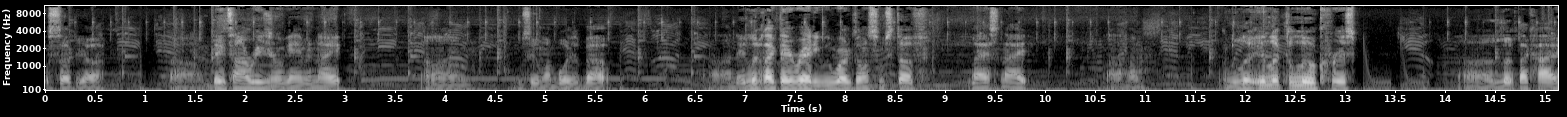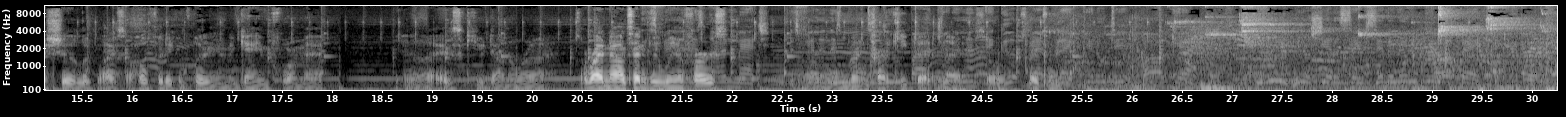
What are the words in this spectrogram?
What's up, y'all? Um, big time regional game tonight. Um, let's see what my boys about. Uh, they look like they're ready. We worked on some stuff last night. Um, it looked a little crisp. Uh, looked like how it should look like. So hopefully they can put it in the game format and uh, execute down the run. So right now, technically we in first. Um, we're gonna try to keep that tonight. So stay tuned. Send it in.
